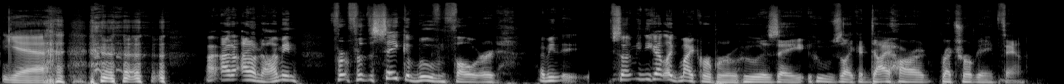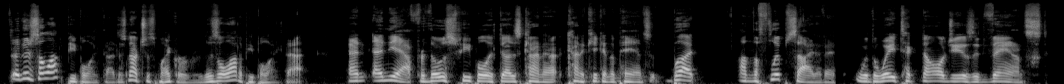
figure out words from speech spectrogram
Yeah. I, I, I don't know. I mean, for for the sake of moving forward, I mean, so I mean, you got like Microbrew, who is a who's like a diehard retro game fan. There's a lot of people like that. It's not just Microbrew. There's a lot of people like that. And and yeah, for those people, it does kind of kind of kick in the pants. But on the flip side of it, with the way technology is advanced,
